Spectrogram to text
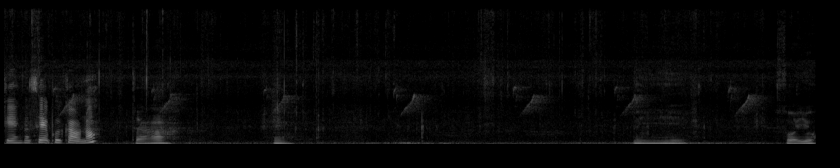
แกงกระเซบคือเก่าเนาะจ้านี่นี่สวยอยู่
